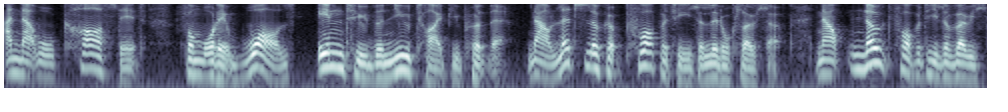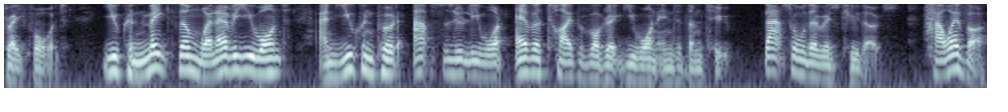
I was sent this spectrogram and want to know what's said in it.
and that will cast it from what it was into the new type you put there. Now let's look at properties a little closer. Now note properties are very straightforward. You can make them whenever you want and you can put absolutely whatever type of object you want into them too. That's all there is to those. However,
